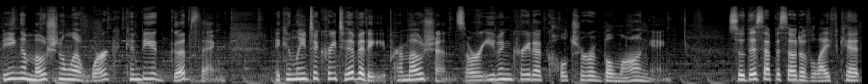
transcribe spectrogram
Being emotional at work can be a good thing. It can lead to creativity, promotions, or even create a culture of belonging. So, this episode of Life Kit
